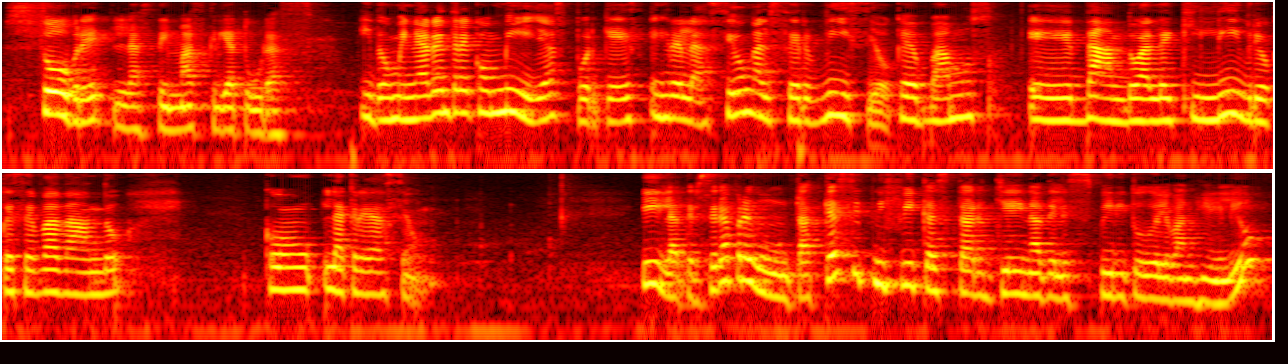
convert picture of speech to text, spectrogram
sobre las demás criaturas. Y dominar entre comillas porque es en relación al servicio que vamos eh, dando, al equilibrio que se va dando con la creación. Y la tercera pregunta, ¿qué significa estar llena del espíritu del Evangelio?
